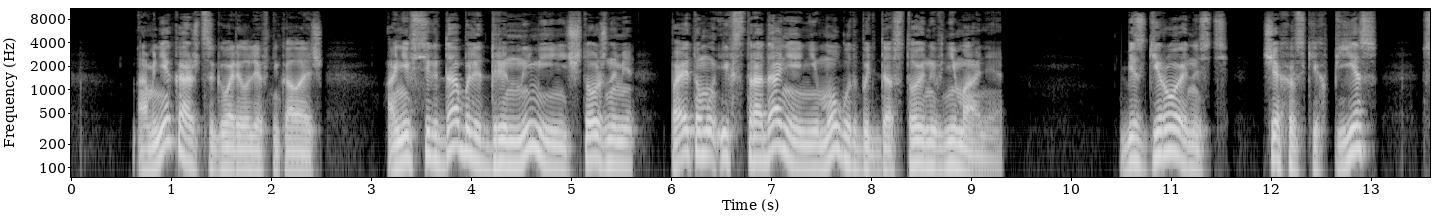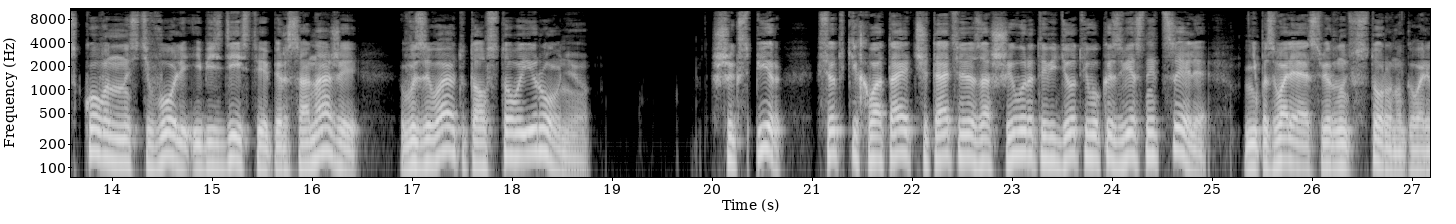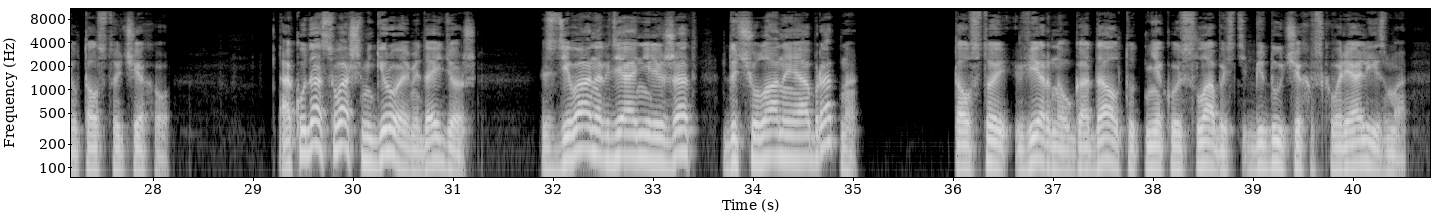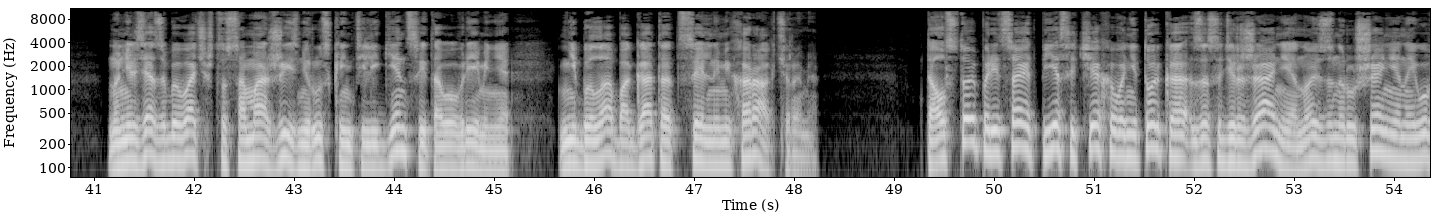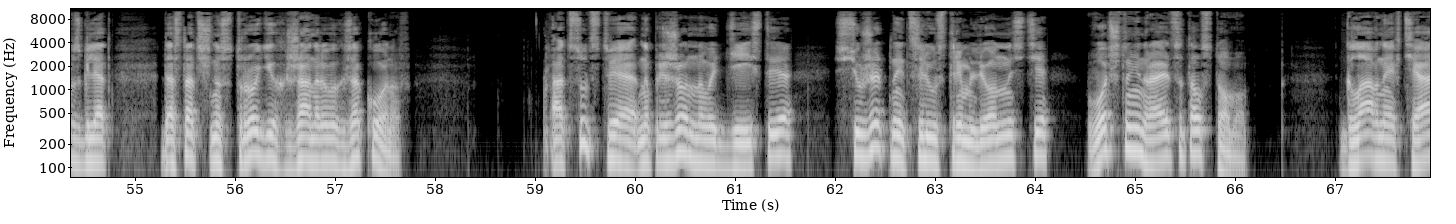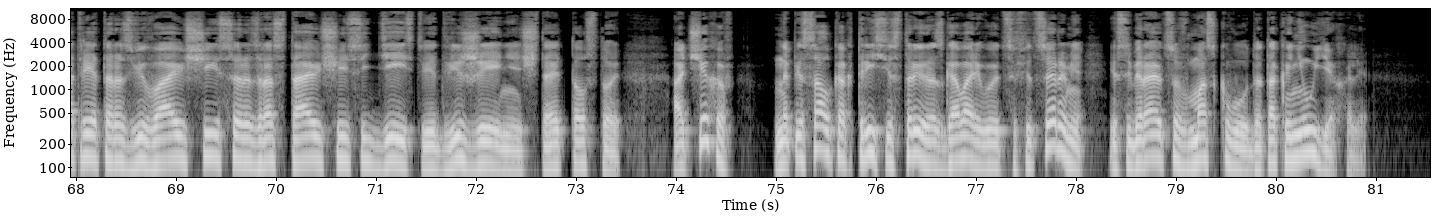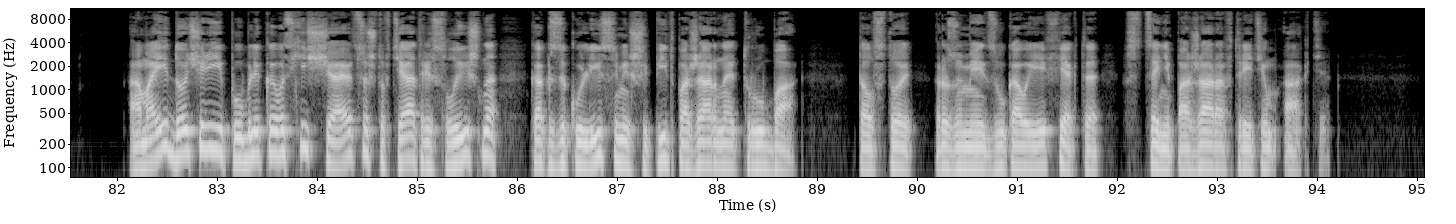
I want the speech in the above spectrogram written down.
«А мне кажется, — говорил Лев Николаевич, — они всегда были дрянными и ничтожными, поэтому их страдания не могут быть достойны внимания». Безгеройность чеховских пьес, скованность воли и бездействие персонажей вызывают у Толстого иронию. Шекспир все-таки хватает читателя за шиворот и ведет его к известной цели, не позволяя свернуть в сторону, говорил Толстой Чехову. А куда с вашими героями дойдешь? С дивана, где они лежат, до чулана и обратно? Толстой верно угадал тут некую слабость, беду чеховского реализма. Но нельзя забывать, что сама жизнь русской интеллигенции того времени не была богата цельными характерами. Толстой порицает пьесы Чехова не только за содержание, но и за нарушение, на его взгляд, достаточно строгих жанровых законов. Отсутствие напряженного действия, сюжетной целеустремленности – вот что не нравится Толстому. Главное в театре – это развивающиеся, разрастающиеся действия, движения, считает Толстой. А Чехов – Написал, как три сестры разговаривают с офицерами и собираются в Москву, да так и не уехали. А мои дочери и публика восхищаются, что в театре слышно, как за кулисами шипит пожарная труба. Толстой разумеет звуковые эффекты в сцене пожара в третьем акте.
